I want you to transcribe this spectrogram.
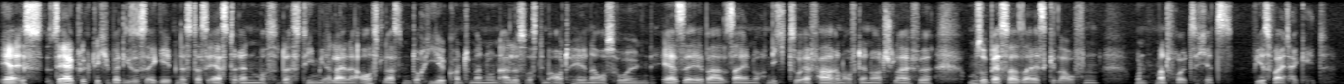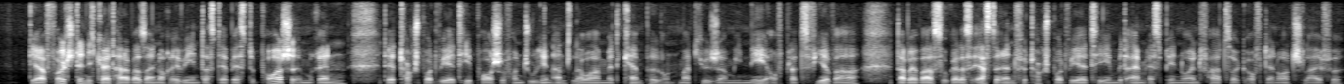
Er ist sehr glücklich über dieses Ergebnis. Das erste Rennen musste das Team ja leider auslassen, doch hier konnte man nun alles aus dem Auto hinausholen. Er selber sei noch nicht so erfahren auf der Nordschleife, umso besser sei es gelaufen und man freut sich jetzt, wie es weitergeht. Der Vollständigkeit halber sei noch erwähnt, dass der beste Porsche im Rennen, der Talksport WRT Porsche von Julian Antlauer, Matt Campbell und Mathieu Jaminet auf Platz 4 war. Dabei war es sogar das erste Rennen für Talksport WRT mit einem SP9-Fahrzeug auf der Nordschleife.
